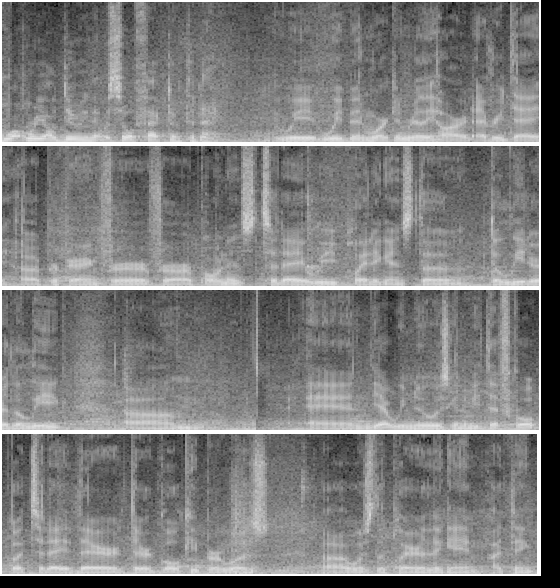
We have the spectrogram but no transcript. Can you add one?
What were y'all doing that was so effective today? We, we've been working really hard every day, uh, preparing for, for our opponents. Today we played against the, the leader of the league. Um, and yeah, we knew it was going to be difficult, but today their their goalkeeper was uh, was the player of the game. I think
